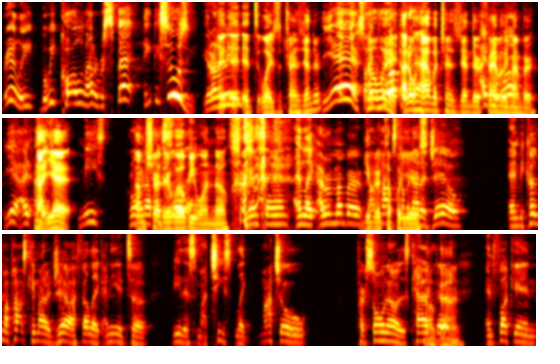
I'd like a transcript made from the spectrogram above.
really. But we call him out of respect, Titi Susie. You know what I It- mean? it- it's what is it transgender? yeah. So no grew way. I don't that. have a transgender I family up- member. Yeah, I, I Not mean, yet. Me I'm up, sure I there will be one though. You know what I'm saying? And like I remember Give my it a pops couple coming out years. of jail, and because my pops came out of jail, I felt like I needed to be this machis like macho persona or this oh character, god. and fucking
